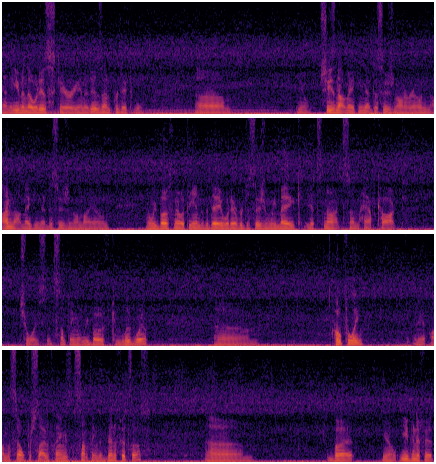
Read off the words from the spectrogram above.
And even though it is scary and it is unpredictable, um, you know, she's not making that decision on her own. I'm not making that decision on my own. And we both know at the end of the day, whatever decision we make, it's not some half-cocked choice. It's something that we both can live with. Um, hopefully, on the selfish side of things, it's something that benefits us. Um, but you know, even if it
